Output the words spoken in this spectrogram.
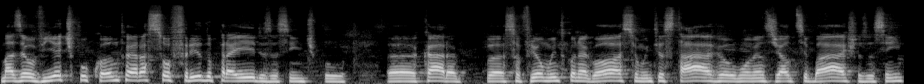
mas eu via, tipo, quanto era sofrido para eles, assim, tipo, uh, cara, sofriam muito com o negócio, muito estável, momentos de altos e baixos, assim.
